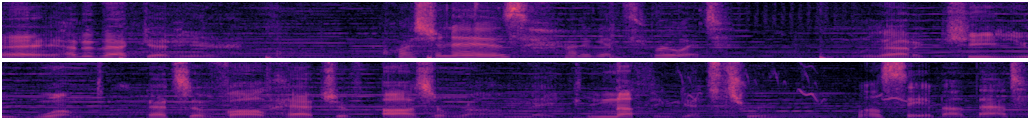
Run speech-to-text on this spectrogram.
Hey, how did that get here? Question is, how to get through it. Without a key, you won't. That's a vault hatch of Oseram make. Nothing gets through. We'll see about that.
